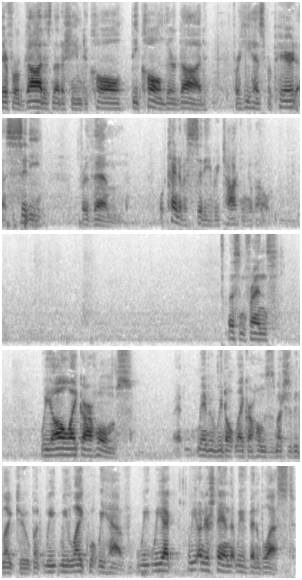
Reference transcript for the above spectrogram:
Therefore, God is not ashamed to call, be called their God, for he has prepared a city for them. What kind of a city are we talking about? Listen, friends, we all like our homes. Maybe we don't like our homes as much as we'd like to, but we, we like what we have. We, we, we understand that we've been blessed.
